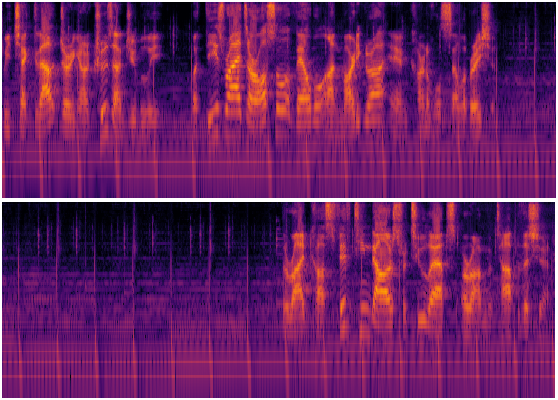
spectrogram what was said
We checked it out during our cruise on Jubilee, but these rides are also available on Mardi Gras and Carnival Celebration. The ride costs $15 for two laps around the top of the ship.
